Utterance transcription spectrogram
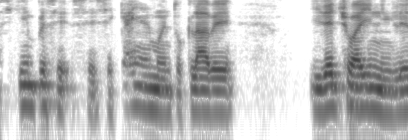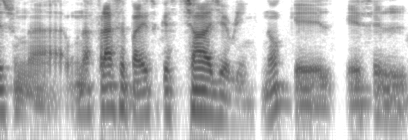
siempre se, caen en el momento clave. Y de hecho hay en inglés una, frase para eso que es chargering, ¿no? Que, es el...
